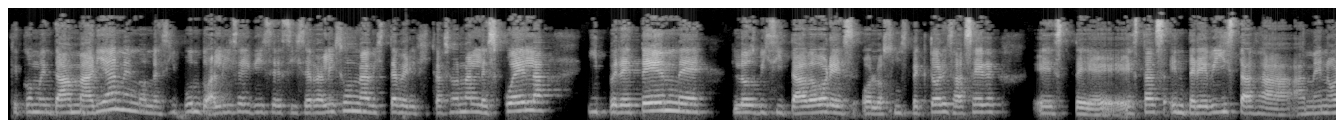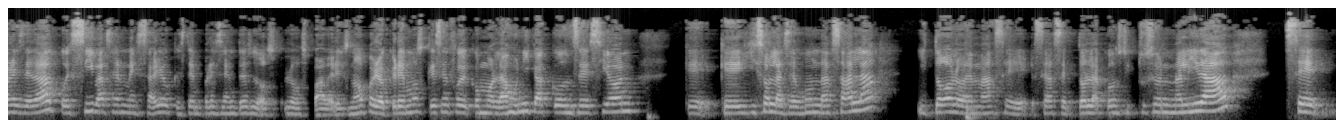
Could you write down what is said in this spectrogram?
que comentaba Mariana, en donde sí puntualiza y dice, si se realiza una visita de verificación a la escuela y pretende los visitadores o los inspectores hacer este, estas entrevistas a, menores de edad, pues sí va a ser necesario que estén presentes los, los padres, ¿no? Pero creemos que ese fue como la única concesión que, hizo la segunda sala y todo lo demás se, aceptó la constitucionalidad. Se,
